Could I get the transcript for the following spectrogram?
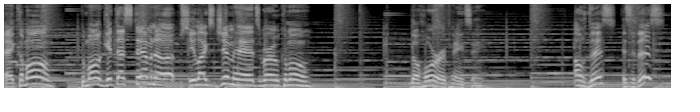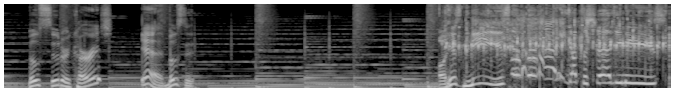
Hey, come on. Come on, get that stamina up. She likes gym heads, bro. Come on. The horror painting. Oh, this? Is it this? Boost suitor courage? Yeah, boost it. Oh, his knees. he got the shaggy knees.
